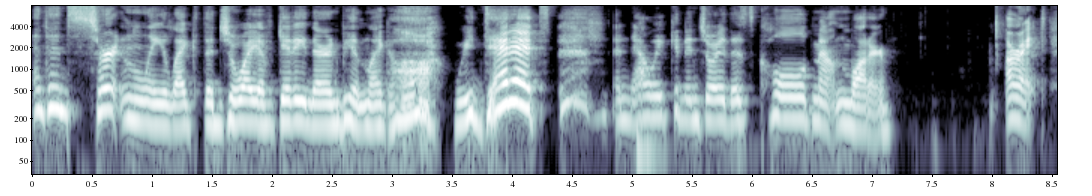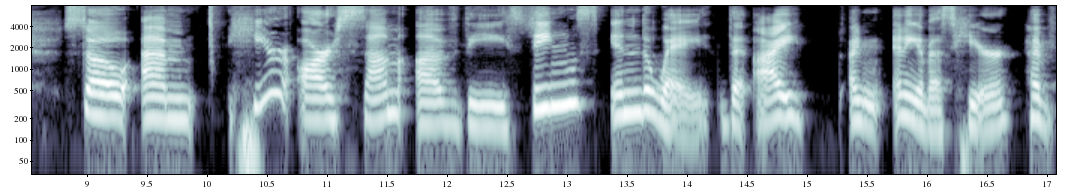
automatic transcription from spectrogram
and then certainly like the joy of getting there and being like, "Oh, we did it." And now we can enjoy this cold mountain water. All right. So, um here are some of the things in the way that I I'm any of us here have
